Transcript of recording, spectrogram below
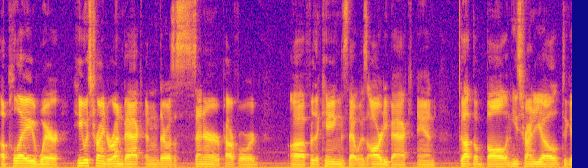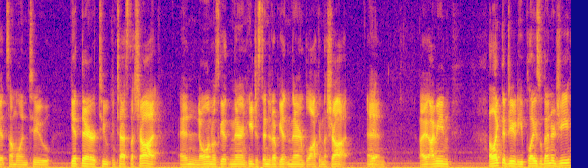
a play where he was trying to run back, and there was a center or power forward uh, for the Kings that was already back and got the ball, and he's trying to yell to get someone to get there to contest the shot, and no one was getting there, and he just ended up getting there and blocking the shot. And I, I mean, I like the dude. He plays with energy,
